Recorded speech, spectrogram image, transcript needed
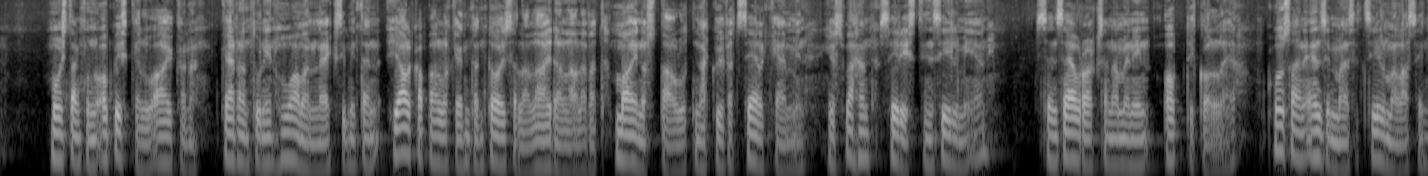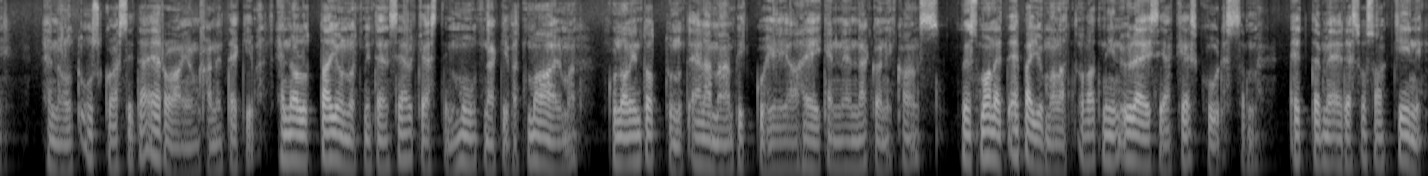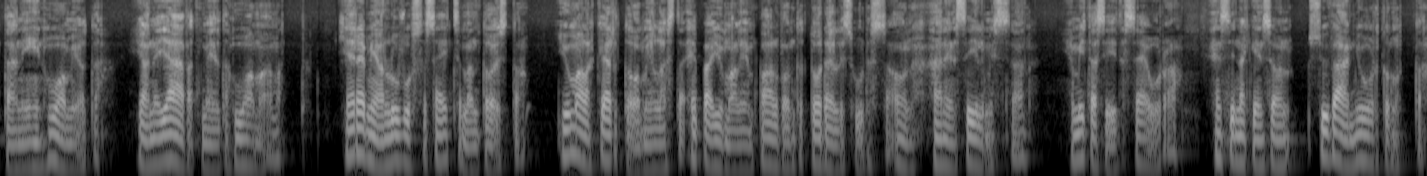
Muistan, kun opiskeluaikana kerran tulin huomanneeksi, miten jalkapallokentän toisella laidalla olevat mainostaulut näkyivät selkeämmin, jos vähän siristin silmiäni. Sen seurauksena menin optikolle ja kun sain ensimmäiset silmälasini, en ollut uskoa sitä eroa, jonka ne tekivät. En ollut tajunnut, miten selkeästi muut näkivät maailman, kun olin tottunut elämään pikkuhiljaa heikenneen näköni kanssa. Myös monet epäjumalat ovat niin yleisiä keskuudessamme, että me edes osaa kiinnittää niihin huomiota ja ne jäävät meiltä huomaamatta. Jeremian luvussa 17 Jumala kertoo, millaista epäjumalien palvonta todellisuudessa on hänen silmissään ja mitä siitä seuraa. Ensinnäkin se on syvään juurtunutta,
